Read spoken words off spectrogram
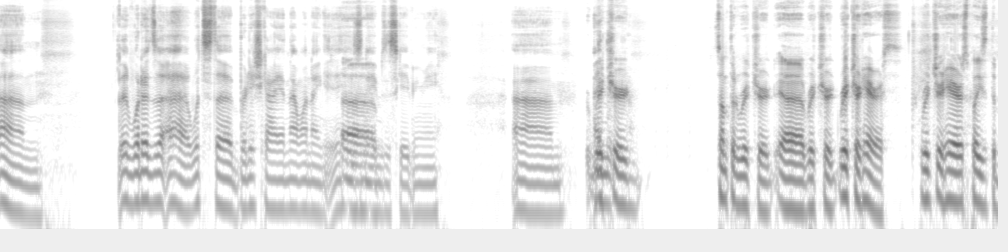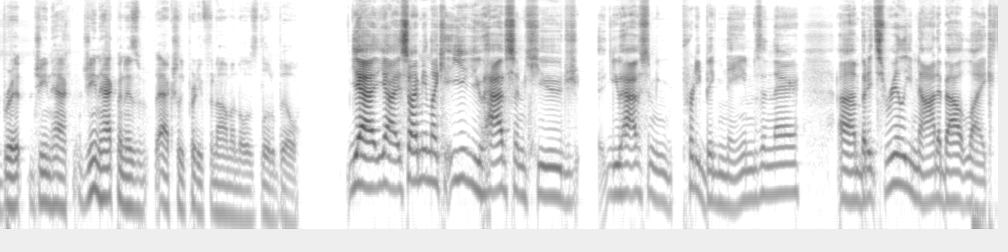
um, what is the uh, what's the British guy in that one? I, his Uh, name's escaping me. Um, and- richard something richard uh richard richard harris richard harris plays the brit gene hack gene hackman is actually pretty phenomenal as little bill Yeah, yeah. So I mean, like you, you have some huge, you have some pretty big names in there, um, but it's really not about like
